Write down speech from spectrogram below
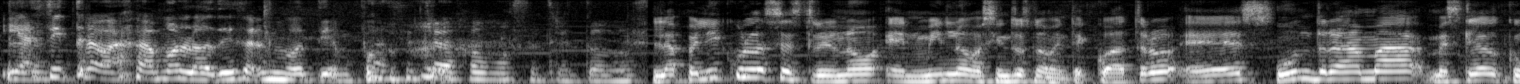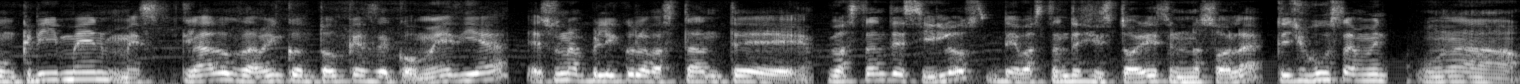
y así trabajamos los 10 al mismo tiempo. Así trabajamos entre todos. La película se estrenó en 1994. Es un drama mezclado con crimen, mezclado también con toques de comedia. Es una película bastante, bastantes hilos, de bastantes historias en una sola. De hecho, justamente una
